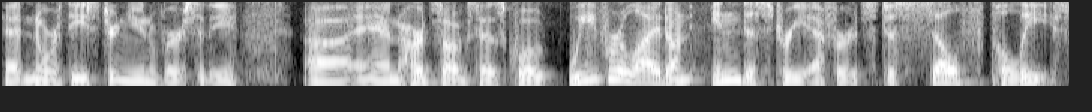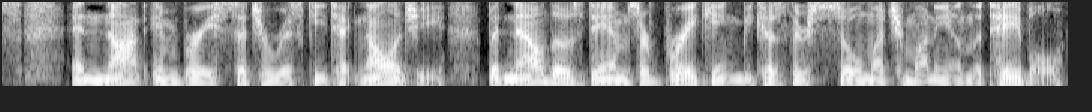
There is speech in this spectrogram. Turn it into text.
at Northeastern University. Uh, and Hartzog says, quote, We've relied on industry efforts to self-police and not embrace such a risky technology, but now those dams are breaking because there's so much money on the table.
